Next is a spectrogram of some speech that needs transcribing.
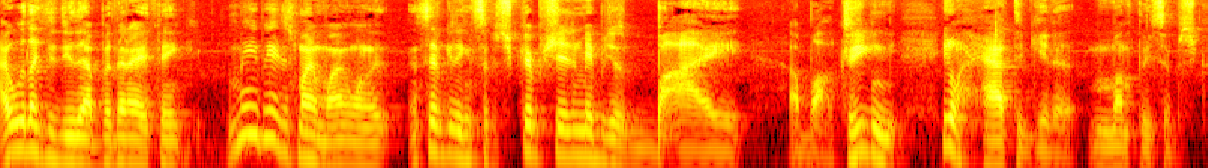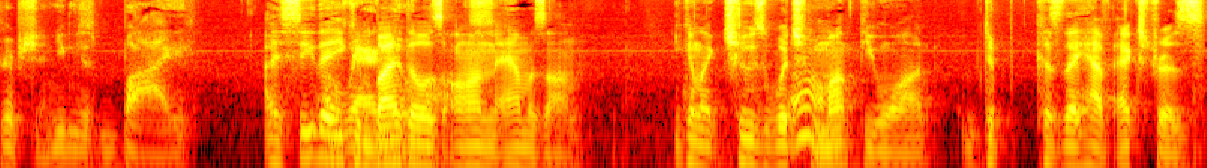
I would like to do that, but then I think maybe I just might want to instead of getting a subscription, maybe just buy a box. Because you can you don't have to get a monthly subscription. You can just buy. I see that you can buy those box. on Amazon. You can like choose which Oh. month you want because they have extras.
